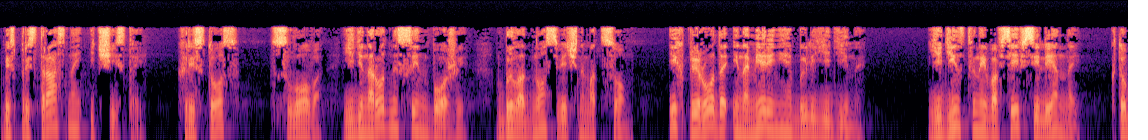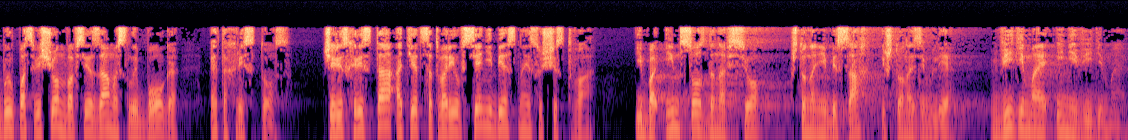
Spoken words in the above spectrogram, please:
беспристрастной и чистой. Христос, Слово, единородный Сын Божий, был одно с вечным Отцом. Их природа и намерения были едины. Единственный во всей Вселенной, кто был посвящен во все замыслы Бога, это Христос. Через Христа Отец сотворил все небесные существа – ибо им создано все, что на небесах и что на земле, видимое и невидимое,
